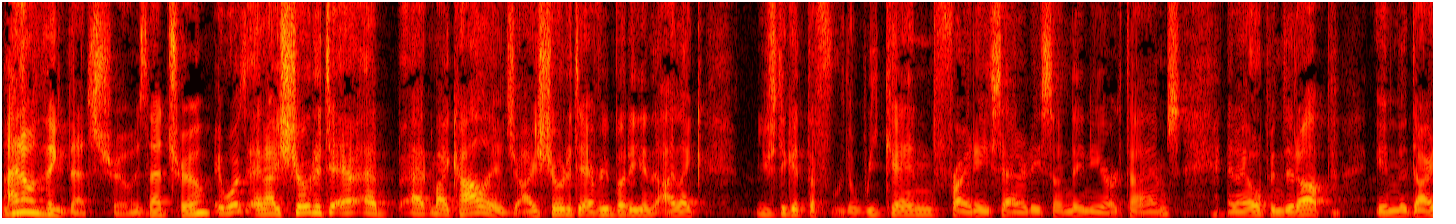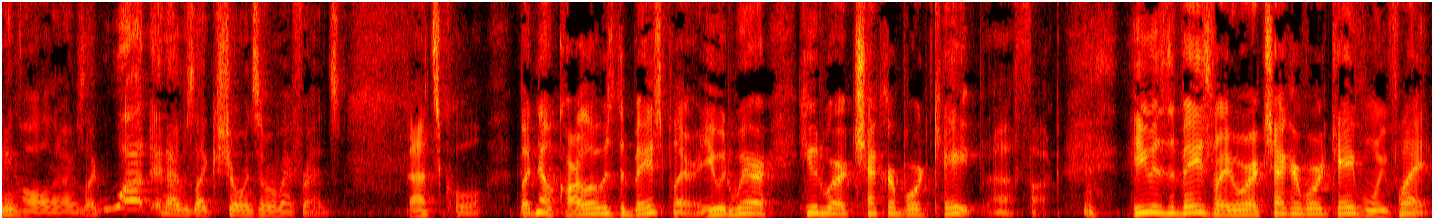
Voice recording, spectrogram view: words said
I don't think that's true. Is that true? It was, and I showed it to at, at my college. I showed it to everybody, and I like used to get the the weekend Friday, Saturday, Sunday New York Times, and I opened it up in the dining hall, and I was like, "What?" And I was like showing some of my friends. That's cool. But no, Carlo was the bass player. He would wear he would wear a checkerboard cape. Uh, fuck. he was the bass player. He wore a checkerboard cape when we played.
